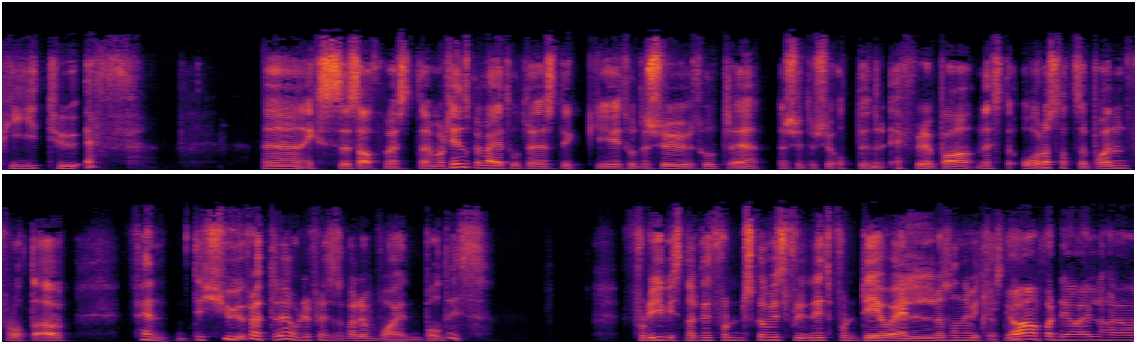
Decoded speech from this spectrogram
P2F. Eh, X-Southwest-maskin skal leie to-tre stykker 777-800F i løpet av neste år og satse på en flåte av 15-20 fraktere, hvor de fleste skal være wide bodies. Fly visstnok litt for, skal fly litt for DHL og sånn i Midtøsten? Ja, for DHL har jo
